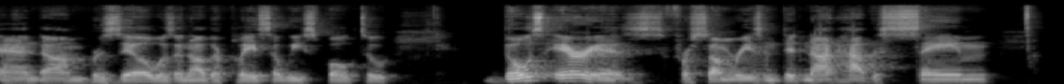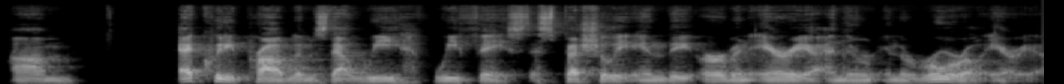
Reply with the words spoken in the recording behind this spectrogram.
And um, Brazil was another place that we spoke to. Those areas, for some reason, did not have the same um, equity problems that we we faced, especially in the urban area and the, in the rural area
